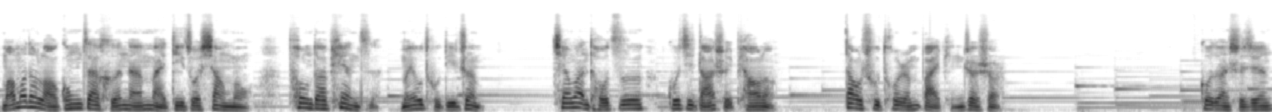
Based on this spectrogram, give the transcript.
毛毛的老公在河南买地做项目，碰到骗子，没有土地证，千万投资估计打水漂了。”到处托人摆平这事儿。过段时间，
